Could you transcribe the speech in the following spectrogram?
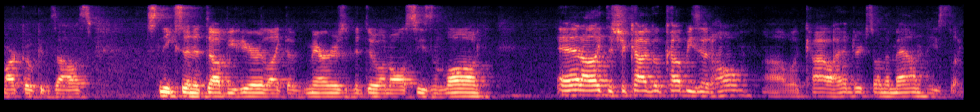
Marco Gonzales, sneaks in a W here like the Mariners have been doing all season long. And I like the Chicago Cubbies at home uh, with Kyle Hendricks on the mound. He's like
